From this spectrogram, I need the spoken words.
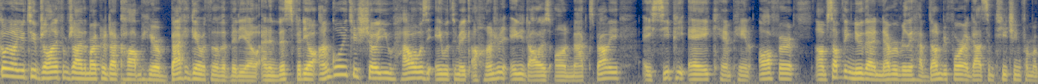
going on YouTube? Jelani from JelaniTheMarketer.com here, back again with another video. And in this video, I'm going to show you how I was able to make $180 on Max Bounty, a CPA campaign offer. Um, something new that I never really have done before. I got some teaching from a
